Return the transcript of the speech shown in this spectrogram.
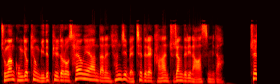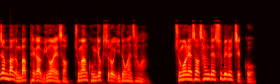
중앙 공격형 미드필더로 사용해야 한다는 현지 매체들의 강한 주장들이 나왔습니다. 최전방 은바페가 윙어에서 중앙 공격수로 이동한 상황. 중원에서 상대 수비를 찍고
